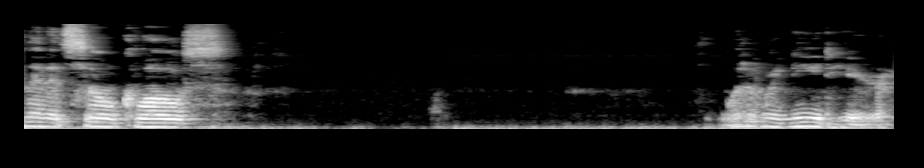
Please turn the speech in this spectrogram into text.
Oh then it's so close. What do I need here?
